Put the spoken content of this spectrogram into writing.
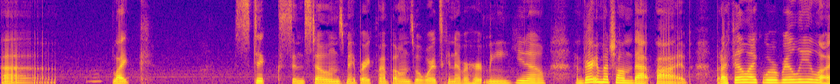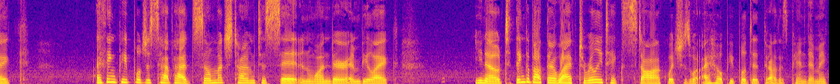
uh, like sticks and stones may break my bones, but words can never hurt me, you know? I'm very much on that vibe. But I feel like we're really like, I think people just have had so much time to sit and wonder and be like, you know, to think about their life, to really take stock, which is what I hope people did throughout this pandemic,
